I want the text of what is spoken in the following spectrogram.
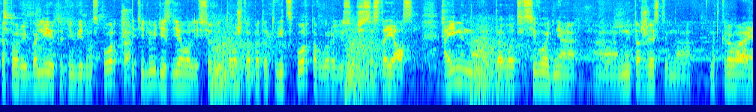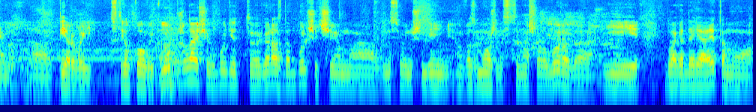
которые болеют этим видом спорта. Эти люди сделали все для того, чтобы этот вид спорта в городе Сочи состоялся. А именно это вот сегодня э, мы торжественно открываем э, первый стрелковый клуб. Желающих будет гораздо больше, чем э, на сегодняшний день возможности нашего города. И благодаря этому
